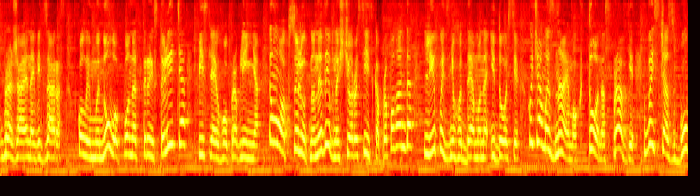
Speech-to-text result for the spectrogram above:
вражає навіть зараз, коли минуло понад три століття після його правління. Тому абсолютно не дивно, що російська пропаганда ліпить з нього демона і досі. Хоча ми знаємо, хто насправді весь час був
